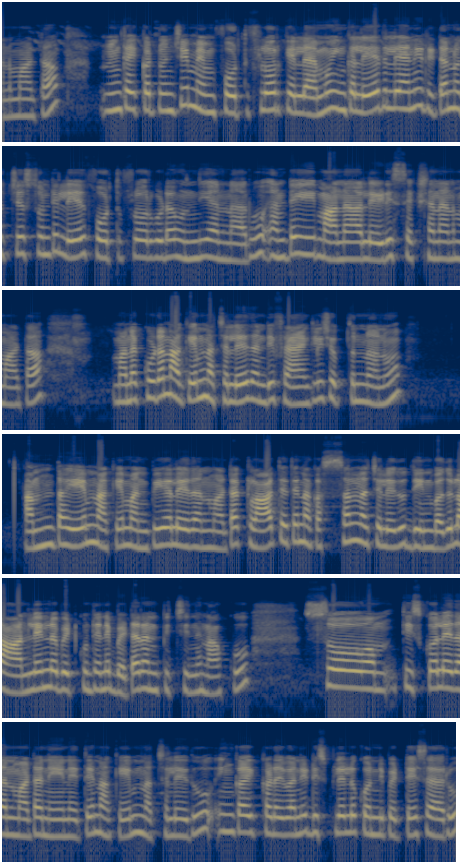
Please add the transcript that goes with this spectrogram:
అనమాట ఇంకా ఇక్కడ నుంచి మేము ఫోర్త్ ఫ్లోర్కి వెళ్ళాము. ఇంకా లేదులే అని రిటర్న్ వచ్చేస్తుంటే లేదు ఫోర్త్ ఫ్లోర్ కూడా ఉంది అన్నారు. అంటే మన లేడీస్ సెక్షన్ అనమాట మనకు కూడా నాకేం నచ్చలేదండి ఫ్రాంక్లీ చెప్తున్నాను. అంత ఏం నాకేం అనిపించలేదన్నమాట క్లాత్ అయితే నాకు అస్సలు నచ్చలేదు. దీని బదులు ఆన్లైన్లో పెట్టుకుంటేనే బెటర్ అనిపించింది నాకు. సో తీసుకోలేదన్నమాట. నేనైతే నాకేం నచ్చలేదు. ఇంకా ఇక్కడ ఇవన్నీ డిస్ప్లేలో కొన్ని పెట్టేశారు.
